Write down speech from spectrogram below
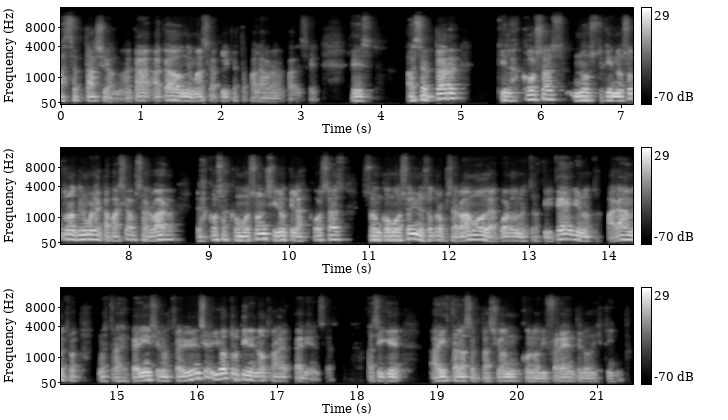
Aceptación, acá, acá donde más se aplica esta palabra, me parece. Es aceptar que las cosas, que nosotros no tenemos la capacidad de observar las cosas como son, sino que las cosas son como son y nosotros observamos de acuerdo a nuestros criterios, nuestros parámetros, nuestras experiencias, nuestra vivencia, y otros tienen otras experiencias. Así que ahí está la aceptación con lo diferente, lo distinto.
